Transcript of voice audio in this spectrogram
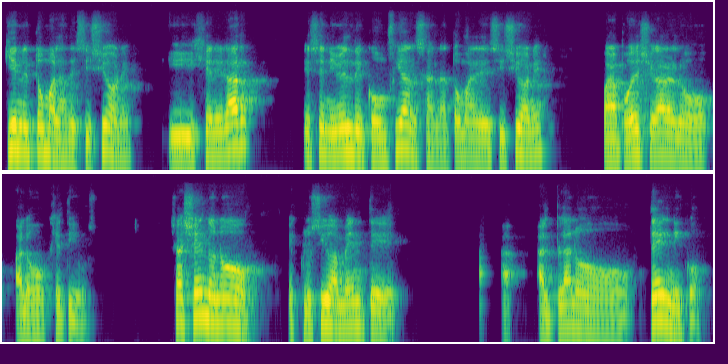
quién toma las decisiones y generar ese nivel de confianza en la toma de decisiones para poder llegar a, los objetivos. Ya yendo no exclusivamente al plano técnico,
